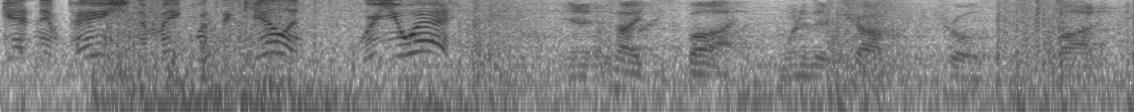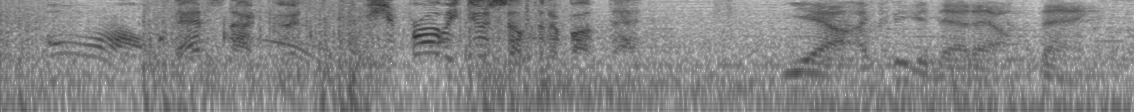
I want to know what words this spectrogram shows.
getting impatient to make with the killing. Where you at? In a tight spot. One of their chopper patrols just spotted me. Oh, that's not good. We should probably do something about that. Yeah, I figured that out. Thanks.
